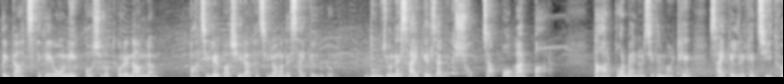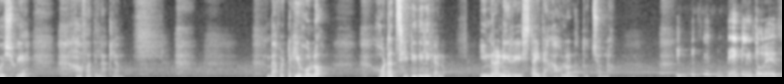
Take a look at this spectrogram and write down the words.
তাই গাছ থেকে অনেক কসরত করে নামলাম। পাঁচিলের পাশেই রাখা ছিল আমাদের সাইকেল দুটো। দুজনে সাইকেল চালিয়ে সোজা পগার পার। তারপর ব্যানার্জিদের মাঠে সাইকেল রেখে চিত হয়ে শুয়ে হাঁফাতে লাগলাম। ব্যাপারটা কি হলো? হঠাৎ সিটি দিলি কেন? ইন্দ্রাণীর রেসটাই দেখা হলো না তোর জন্য। দেখলি তো রেস।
